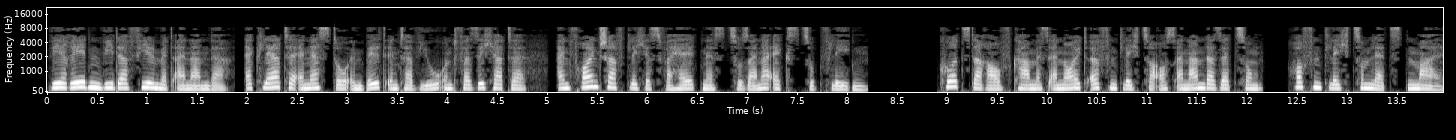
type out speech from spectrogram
Wir reden wieder viel miteinander, erklärte Ernesto im Bildinterview und versicherte, ein freundschaftliches Verhältnis zu seiner Ex zu pflegen. Kurz darauf kam es erneut öffentlich zur Auseinandersetzung, hoffentlich zum letzten Mal.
